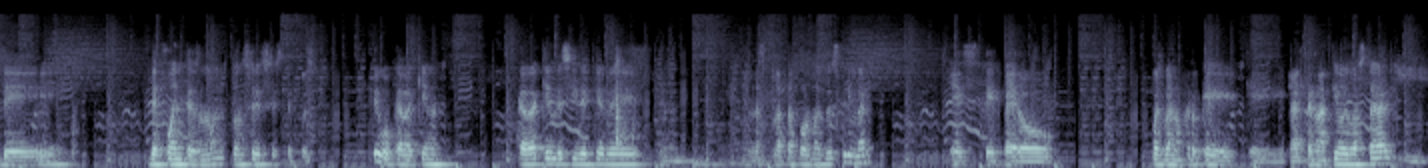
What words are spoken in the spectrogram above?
de, fuentes, ¿no? Entonces, este, pues, digo, cada quien, cada quien decide qué ve en las plataformas de streamer este, pero pues bueno, creo que, la alternativa iba a estar y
